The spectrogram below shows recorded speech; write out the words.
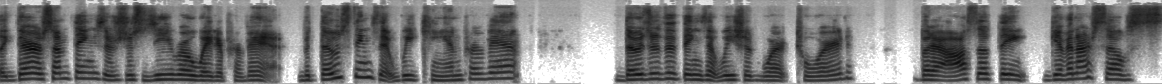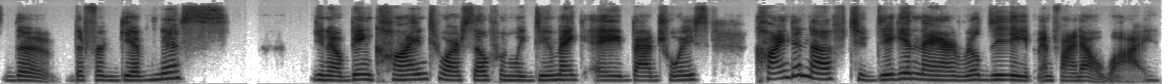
Like there are some things there's just zero way to prevent, but those things that we can prevent, those are the things that we should work toward but I also think giving ourselves the the forgiveness, you know, being kind to ourselves when we do make a bad choice, kind enough to dig in there real deep and find out why.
